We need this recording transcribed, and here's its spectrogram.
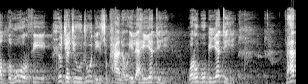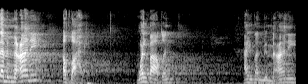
الظهور في حجج وجوده سبحانه وإلهيته وربوبيته. فهذا من معاني الظاهر. والباطن أيضا من معاني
